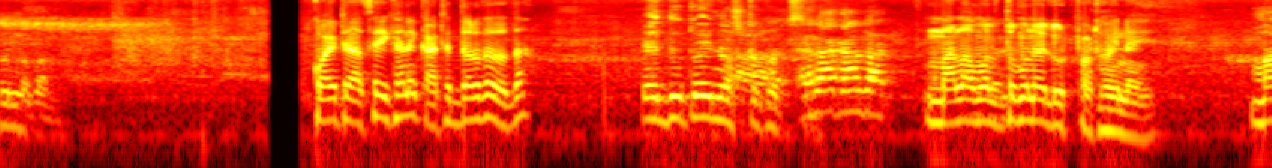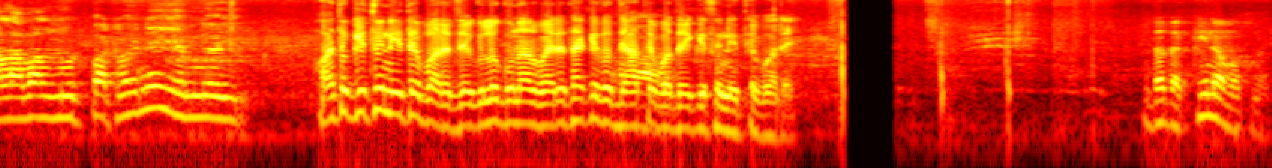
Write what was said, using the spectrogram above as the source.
ধন্যবাদ। কয়টা আছে এখানে কাঠের দরজা দাদা? এই দুটোই নষ্ট করছে। মালামাল তো মনে হয় লুটপাট হয় নাই। মালামাল লুটপাট হয়নি এমনি ওই হয়তো কিছু নিতে পারে যেগুলো গুনার বাইরে থাকে তো হাতে পাতে কিছু নিতে পারে। দাদা কি নাম আপনার?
